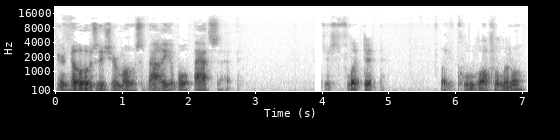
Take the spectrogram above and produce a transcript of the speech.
your nose is your most valuable asset. Just flipped it, let it cool off a little.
